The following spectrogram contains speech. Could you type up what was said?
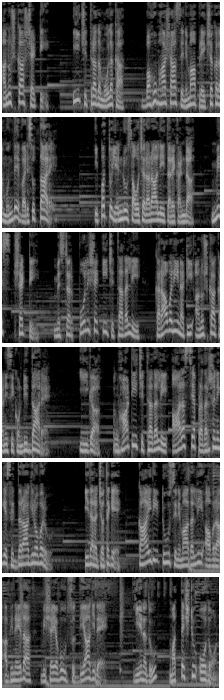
ಅನುಷ್ಕಾ ಶೆಟ್ಟಿ ಈ ಚಿತ್ರದ ಮೂಲಕ ಬಹುಭಾಷಾ ಸಿನಿಮಾ ಪ್ರೇಕ್ಷಕರ ಮುಂದೆ ವರಿಸುತ್ತಾರೆ ಇಪ್ಪತ್ತು ಎಂಟು ಸೌಚರರಾಲಿ ತೆರೆಕಂಡ ಮಿಸ್ ಶೆಟ್ಟಿ, ಮಿಸ್ಟರ್ ಪೋಲಿಶೆಟ್ಟಿ ಚಿತ್ರದಲ್ಲಿ ಕರಾವಳಿ ನಟಿ ಅನುಷ್ಕಾ ಕಣಿಸಿಕೊಂಡಿದ್ದಾರೆ. ಈಗ ಘಾಟಿ ಚಿತ್ರದಲ್ಲಿ ಆಲಸ್ಯ ಪ್ರದರ್ಶನಿಗೆ ಸಿದ್ಧರಾಗಿರುವರು ಇದರ ಜೊತೆಗೆ ಕಾಯ್ದಿ ಟೂ ಸಿನಿಮಾದಲ್ಲಿ ಅವರ ಅಭಿನಯದ ವಿಷಯವೂ ಸುದ್ದಿಯಾಗಿದೆ. ಏನದು? ಮತ್ತೆಷ್ಟು ಓದೋಣ್.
